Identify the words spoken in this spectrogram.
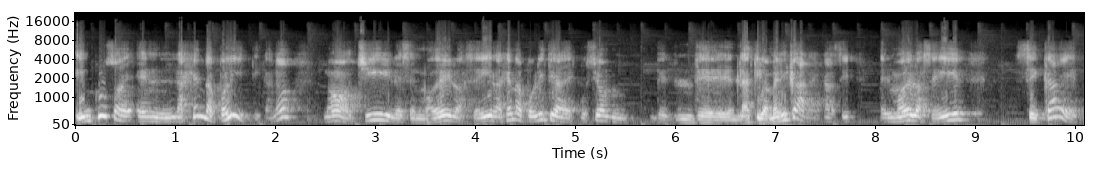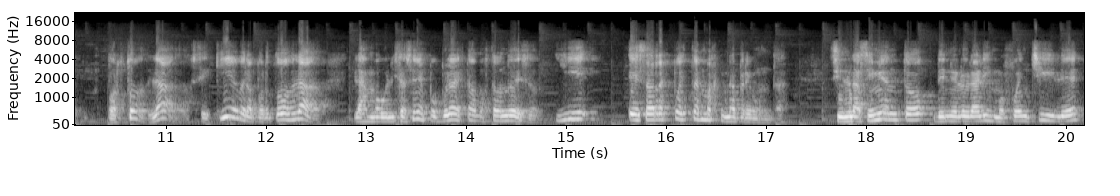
incluso en la agenda política, ¿no? No, Chile es el modelo a seguir, la agenda política de discusión de, de latinoamericana casi, el modelo a seguir se cae por todos lados, se quiebra por todos lados. Las movilizaciones populares están mostrando eso. Y esa respuesta es más que una pregunta. Si el nacimiento del neoliberalismo fue en Chile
